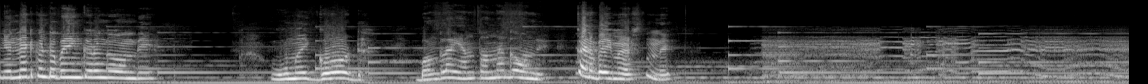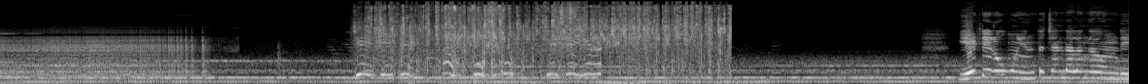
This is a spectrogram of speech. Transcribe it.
నిన్నటికంటే భయంకరంగా ఉంది. ఓ మై గాడ్ బంగ్లా ఎంత అందంగా ఉంది. కానీ భయం వేస్తుంది. ఏంటి రూము ఇంత చండాలంగా ఉంది?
